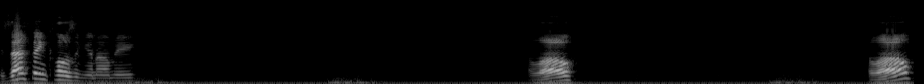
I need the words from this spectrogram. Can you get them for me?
Is that thing closing in on me? Hello? Hello?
